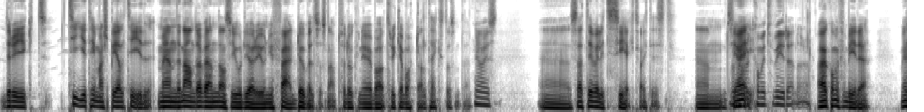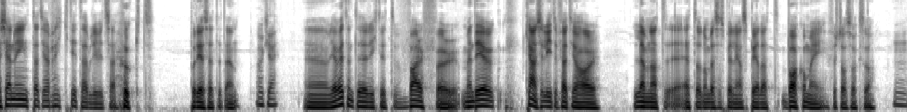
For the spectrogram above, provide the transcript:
drygt 10 timmars speltid. Men den andra vändan så gjorde jag det ungefär dubbelt så snabbt. För då kunde jag bara trycka bort all text och sånt där. Ja, just Eh, så att det är väldigt segt faktiskt. Um, så Men har du kommit förbi det då? ja, jag kommer förbi det. Men jag känner inte att jag riktigt har blivit så här hooked på det sättet än. Okej. Eh, jag vet inte riktigt varför, men det är kanske lite för att jag har lämnat ett av de bästa spelen jag spelat bakom mig förstås också. Mm.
